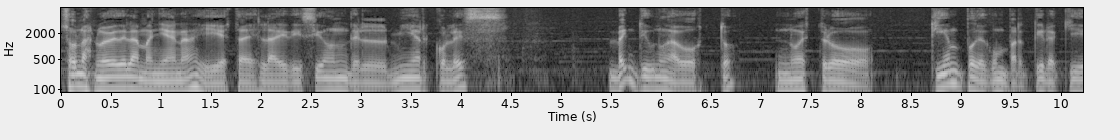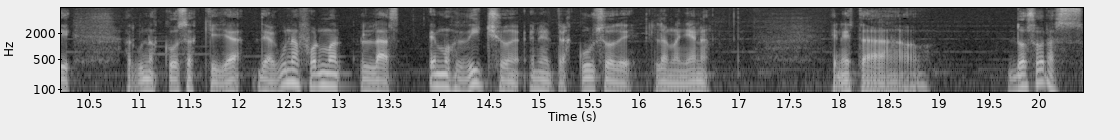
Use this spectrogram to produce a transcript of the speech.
Son las 9 de la mañana y esta es la edición del miércoles 21 de agosto, nuestro tiempo de compartir aquí algunas cosas que ya de alguna forma las hemos dicho en el transcurso de la mañana, en estas dos horas,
